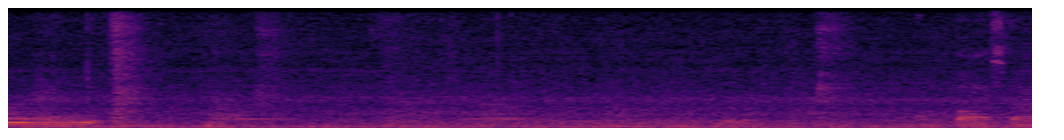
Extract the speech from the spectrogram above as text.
Ko. Ito, Ang pasan.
